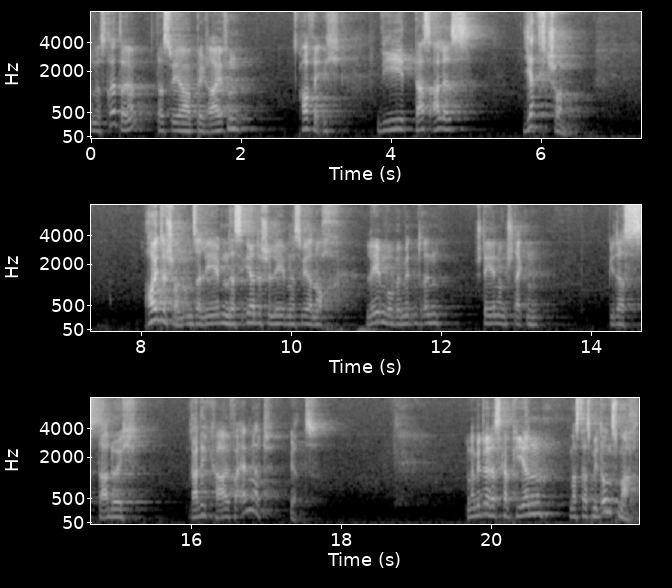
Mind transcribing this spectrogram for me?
Und das Dritte, dass wir begreifen, hoffe ich, wie das alles jetzt schon, heute schon unser Leben, das irdische Leben, das wir noch leben, wo wir mittendrin stehen und stecken, wie das dadurch radikal verändert wird. Und damit wir das kapieren, was das mit uns macht,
